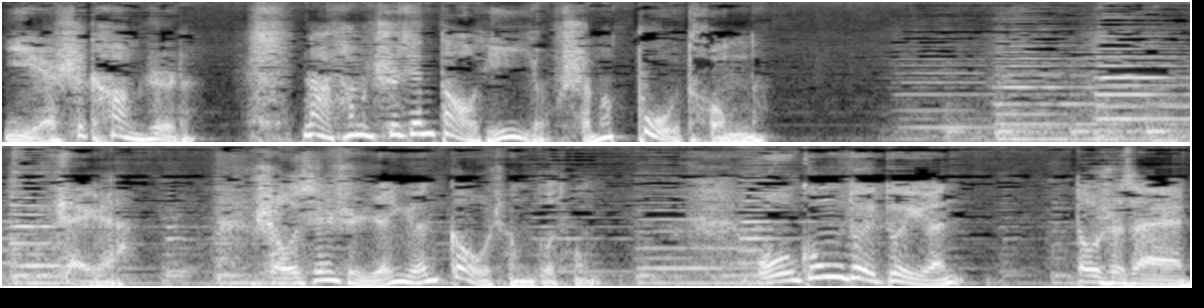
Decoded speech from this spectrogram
也是抗日的。那他们之间到底有什么不同呢？这个呀，首先是人员构成不同。武工队队员都是在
